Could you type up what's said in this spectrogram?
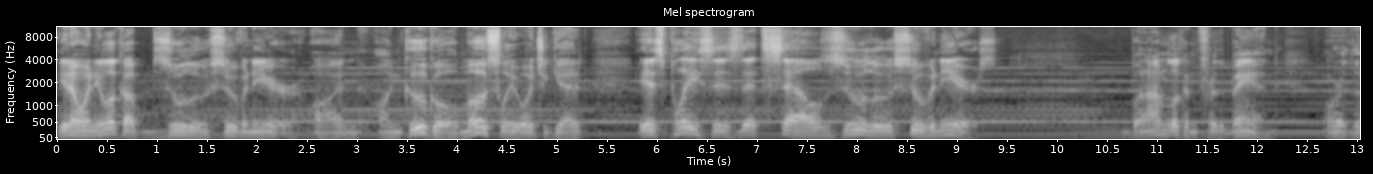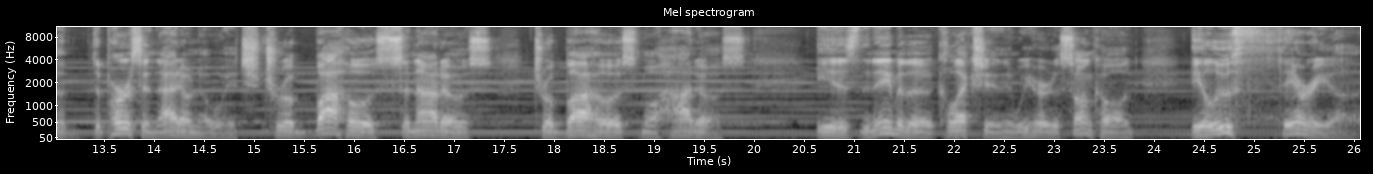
You know, when you look up Zulu souvenir on on Google, mostly what you get is places that sell Zulu souvenirs. But I'm looking for the band or the the person, I don't know which. Trabajos Sonados, Trabajos Mojados is the name of the collection, and we heard a song called Eleutheria.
